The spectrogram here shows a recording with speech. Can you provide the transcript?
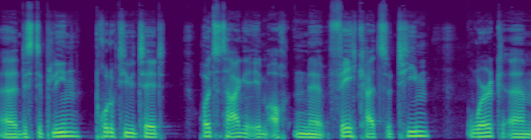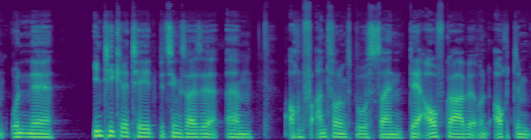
äh, Disziplin, Produktivität, heutzutage eben auch eine Fähigkeit zu Teamwork ähm, und eine Integrität beziehungsweise ähm, auch ein Verantwortungsbewusstsein der Aufgabe und auch dem,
